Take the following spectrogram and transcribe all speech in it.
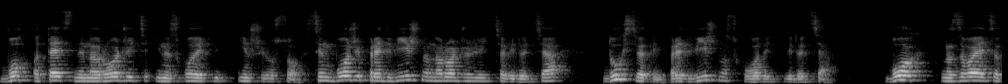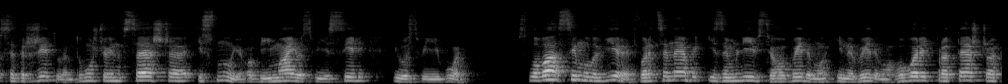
Бог Отець не народжується і не сходить від іншої особи. Син Божий предвічно народжується від Отця, Дух Святий предвічно сходить від Отця. Бог називається Вседержителем, тому що Він все ще існує, обіймає у своїй силі і у своїй волі. Слова символу віри, Творця неба і землі, всього видимого і невидимого, говорять про те, що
